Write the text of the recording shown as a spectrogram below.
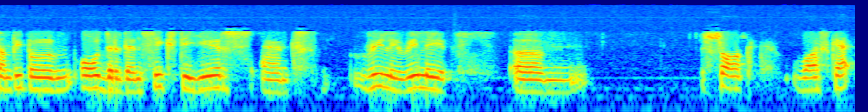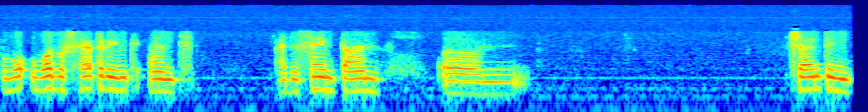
some people older than 60 years, and really, really um, shocked was ca- what was happening, and at the same time um, chanting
